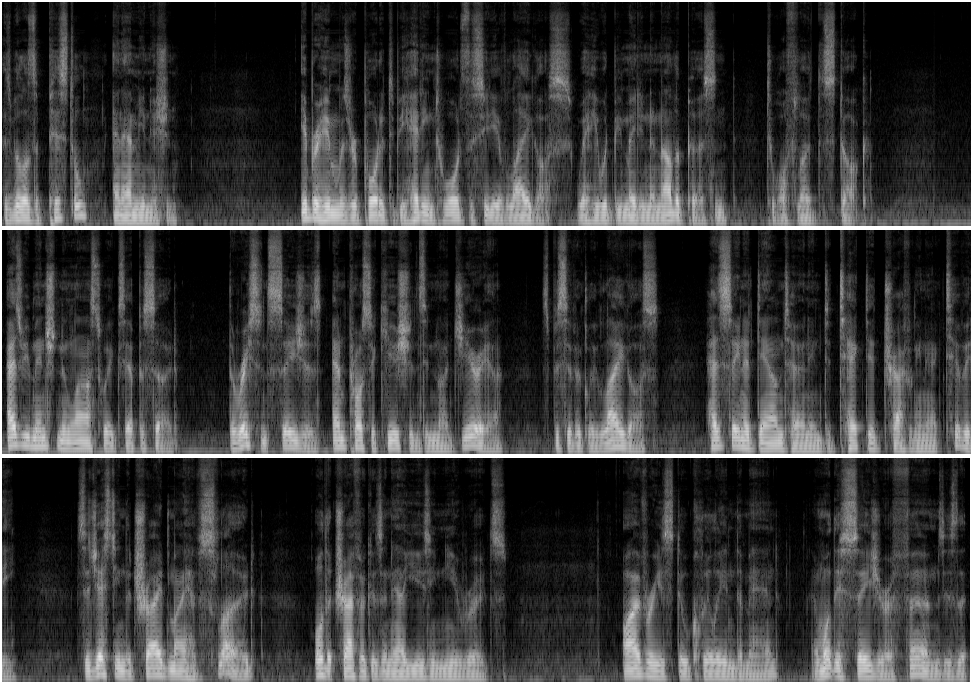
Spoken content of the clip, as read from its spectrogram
as well as a pistol and ammunition. Ibrahim was reported to be heading towards the city of Lagos, where he would be meeting another person to offload the stock. As we mentioned in last week's episode, the recent seizures and prosecutions in Nigeria, specifically Lagos, has seen a downturn in detected trafficking activity, suggesting the trade may have slowed or that traffickers are now using new routes. Ivory is still clearly in demand, and what this seizure affirms is that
